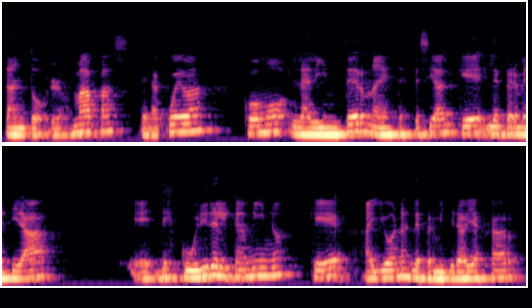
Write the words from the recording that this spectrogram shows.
tanto los mapas de la cueva como la linterna esta especial que le permitirá eh, descubrir el camino que a Jonas le permitirá viajar.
